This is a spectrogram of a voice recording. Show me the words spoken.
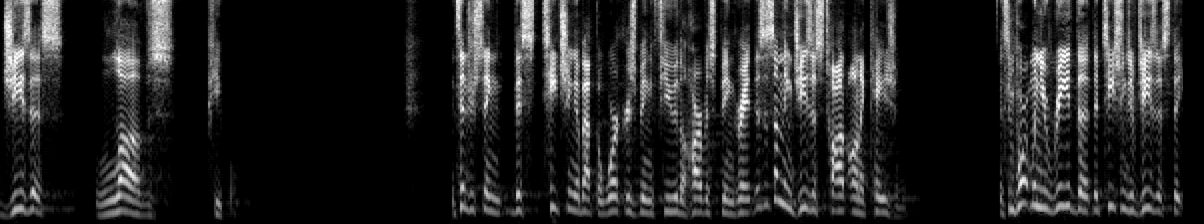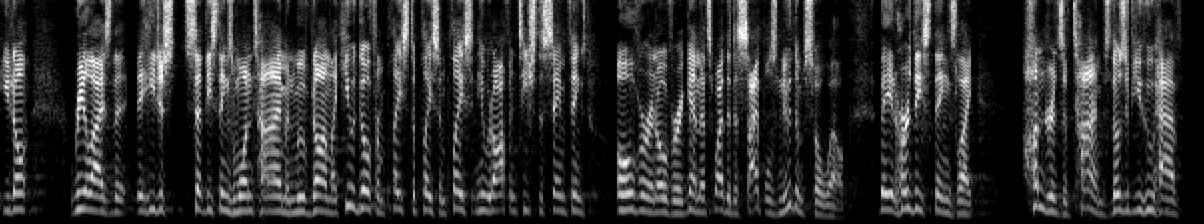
Jesus loves people. It's interesting, this teaching about the workers being few, the harvest being great, this is something Jesus taught on occasion. It's important when you read the, the teachings of Jesus that you don't realize that, that he just said these things one time and moved on. Like he would go from place to place and place, and he would often teach the same things over and over again. That's why the disciples knew them so well. They had heard these things like hundreds of times. Those of you who have,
